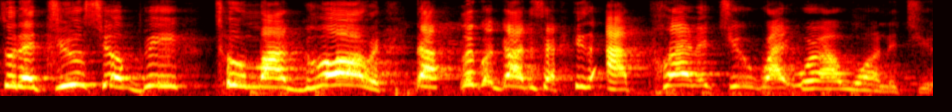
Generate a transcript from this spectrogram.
so that you shall be to my glory. Now, look what God saying. He said, I planted you right where I wanted you.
